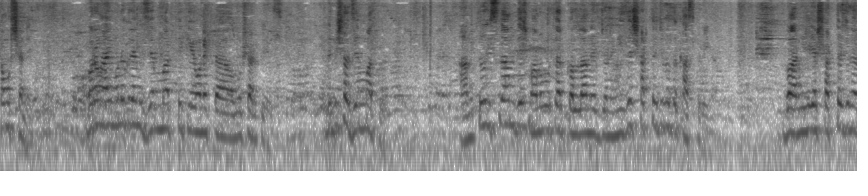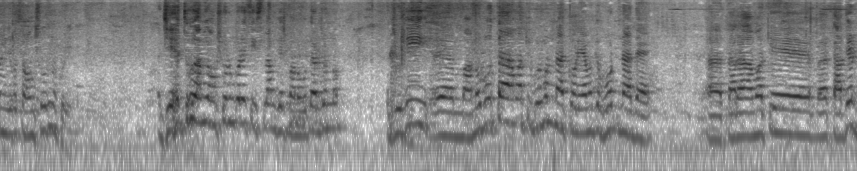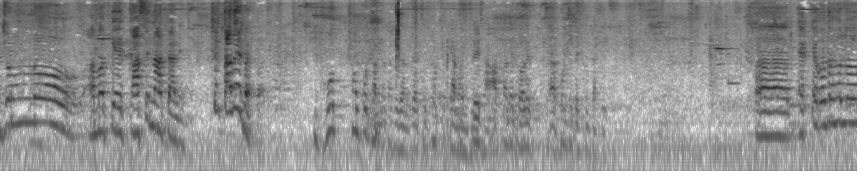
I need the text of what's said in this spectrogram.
সমস্যা নেই। বরং আমি মনে করি আমি জেম্মার থেকে অনেকটা অবসর পেয়েছি। এটা বিশাল জেম্মা তো আমি তো ইসলাম, দেশ মানবতার কল্যাণের জন্য নিজের স্বার্থের জন্য তো কাজ করি না। বা নিজের স্বার্থের জন্য আমি নির্বাচনে অংশগ্রহণ করিনি যেহেতু আমি অংশগ্রহণ করেছি ইসলাম, দেশ মানবতার জন্য, যদি মানবতা আমাকে গ্রহণ না করে, আমাকে ভোট না দেয় তারা আমাকে তাদের জন্য আমাকে কাছে না টানে, সেটা তাদের ব্যাপার। ভোট সম্পর্কে আপনাদের দলের পর্যবেক্ষণটা কি? একটা কথা হলো,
